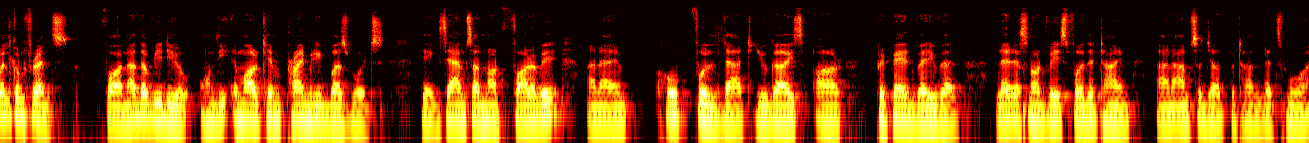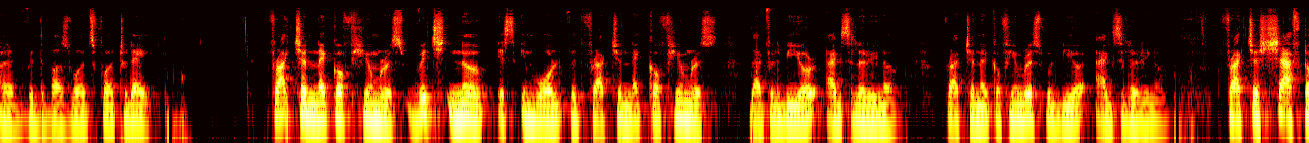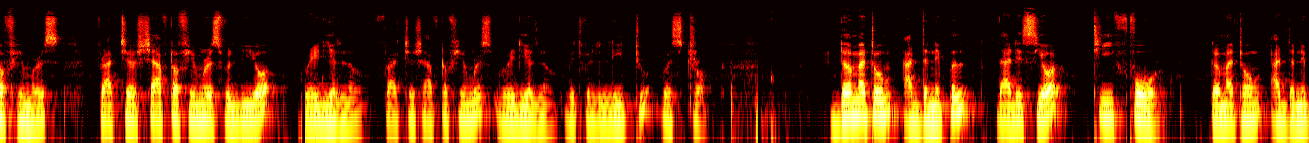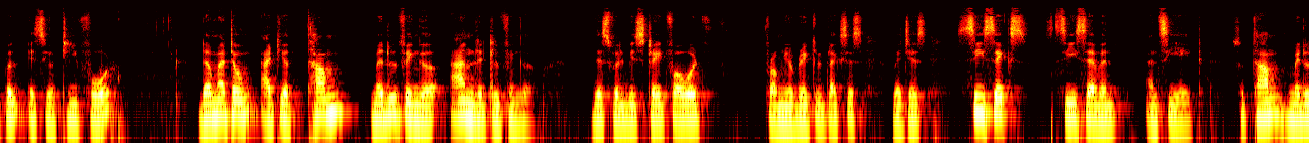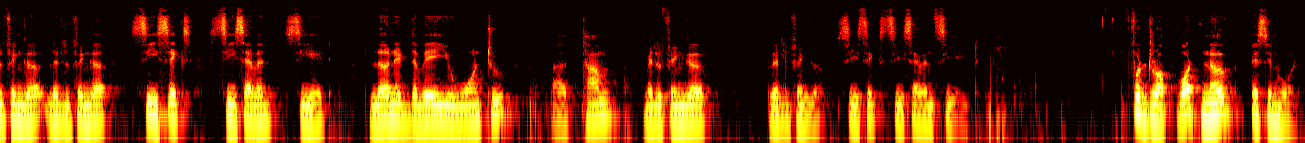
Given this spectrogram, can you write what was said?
Welcome friends for another video on the MRCEM primary buzzwords. The exams are not far away and I am hopeful that you guys are prepared very well. Let us not waste further time and I'm Sajjad Pathan. Let's move ahead with the buzzwords for today. Fracture neck of humerus. Which nerve is involved with fracture neck of humerus? That will be your axillary nerve. Fracture neck of humerus will be your axillary nerve. Fracture shaft of humerus. Fracture shaft of humerus will be your radial nerve. Fracture shaft of humerus, radial nerve, which will lead to wrist drop. Dermatome at the nipple, that is your T4. Dermatome at the nipple is your T4. Dermatome at your thumb, middle finger, and little finger. This will be straightforward from your brachial plexus, which is C6, C7, and C8. So thumb, middle finger, little finger, C6, C7, C8. Learn it the way you want to. Uh, thumb, middle finger, little finger, C6, C7, C8. Foot drop. What nerve is involved?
